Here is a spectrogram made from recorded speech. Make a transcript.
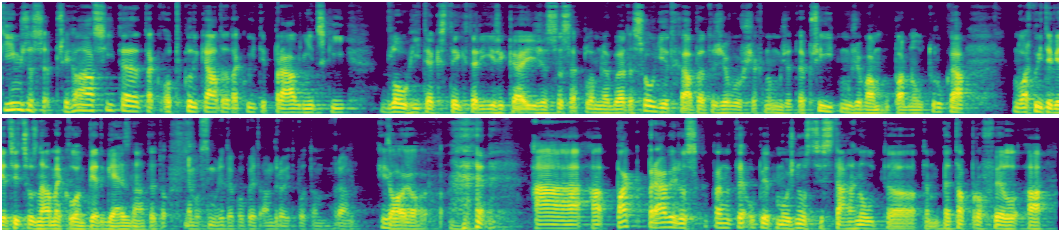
tím, že se přihlásíte, tak odklikáte takový ty právnický dlouhý texty, který říkají, že se s Applem nebudete soudit, chápete, že o všechno můžete přijít, může vám upadnout ruka. No takový ty věci, co známe kolem 5G, znáte to. Nebo si můžete koupit Android potom v rámci. Jo, jo. a, a pak právě dostanete opět možnost si stáhnout eh, ten beta profil a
